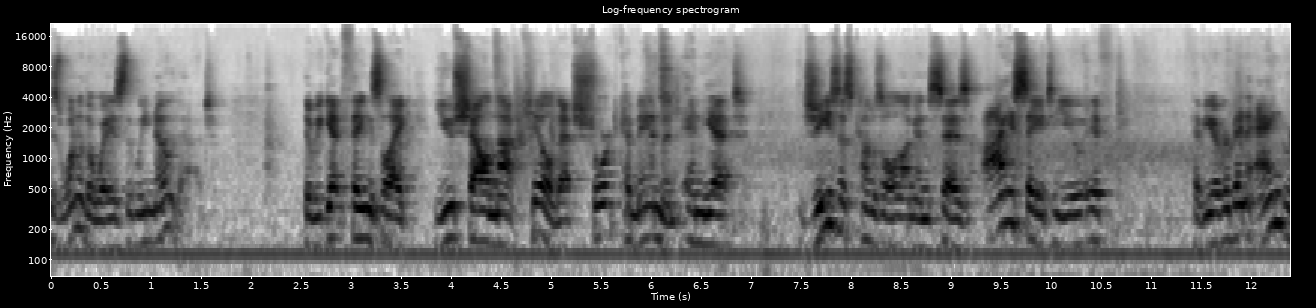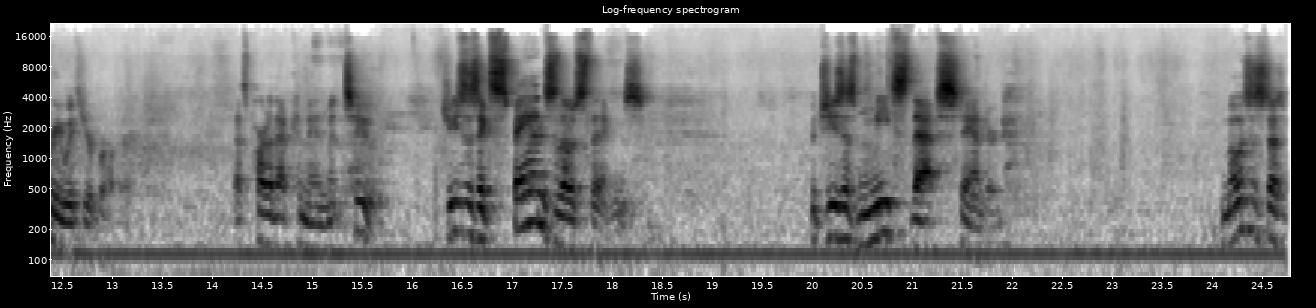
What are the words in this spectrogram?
is one of the ways that we know that. That we get things like "You shall not kill," that short commandment, and yet Jesus comes along and says, "I say to you, if have you ever been angry with your brother?" That's part of that commandment, too. Jesus expands those things, but Jesus meets that standard. Moses does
